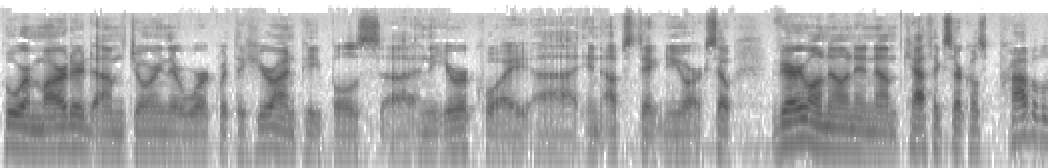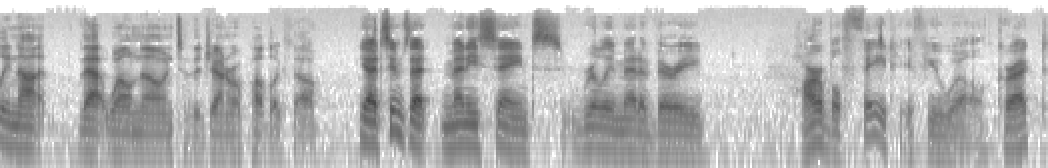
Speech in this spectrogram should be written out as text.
who were martyred um, during their work with the Huron peoples uh, and the Iroquois in upstate New York. So very well known in um, Catholic circles, probably not that well known to the general public, though. Yeah, it seems that many saints really met a very horrible fate, if you will, correct?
